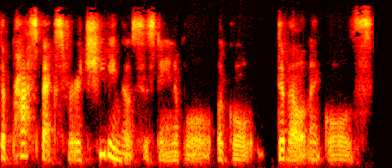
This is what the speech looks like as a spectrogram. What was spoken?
the prospects for achieving those sustainable uh, goal, development goals,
